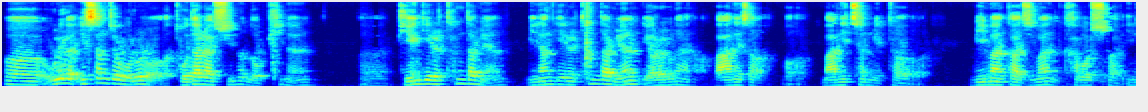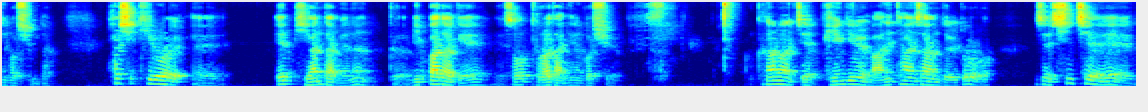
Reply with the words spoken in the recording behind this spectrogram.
어, 우리가 일상적으로 도달할 수 있는 높이는 어, 비행기를 탄다면 민항기를 탄다면 여러분은 한 만에서 뭐 12,000m 미만까지만 가볼 수가 있는 것입니다. 80km에 비한다면은 그 밑바닥에서 돌아다니는 것이요. 그나마 이제 비행기를 많이 타는 사람들도 이제 신체에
